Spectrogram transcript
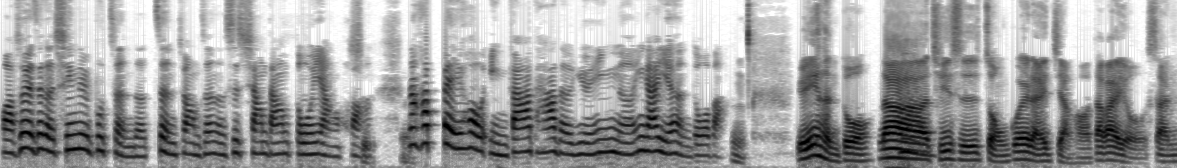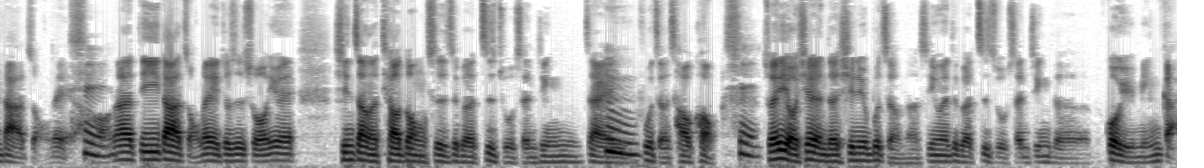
哇，所以这个心律不整的症状真的是相当多样化。那它背后引发它的原因呢，应该也很多吧？嗯。原因很多，那其实总归来讲哈、嗯，大概有三大种类啊。是。那第一大种类就是说，因为心脏的跳动是这个自主神经在负责操控，嗯、是。所以有些人的心律不整呢，是因为这个自主神经的过于敏感，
